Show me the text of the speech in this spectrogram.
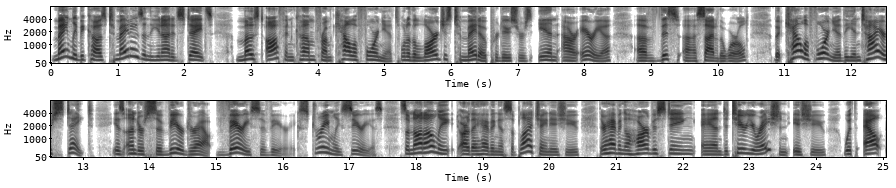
mainly because tomatoes in the United States most often come from California. It's one of the largest tomato producers in our area of this uh, side of the world. But California, the entire state, is under severe drought, very severe, extremely serious. So not only are they having a supply chain issue, they're having a harvesting and deterioration issue without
